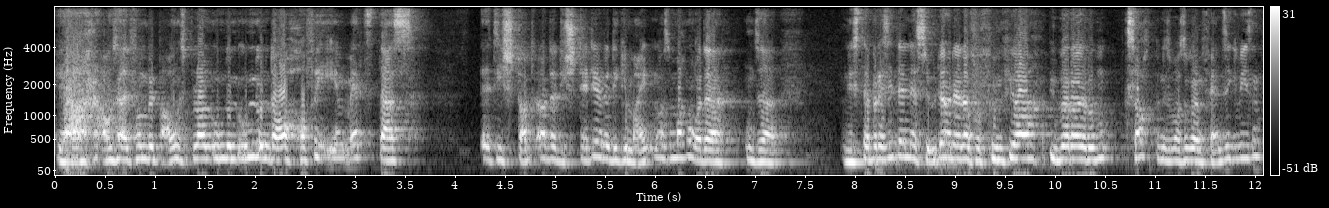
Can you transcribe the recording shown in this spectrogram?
ja, außerhalb vom Bebauungsplan und und und. Und da hoffe ich eben jetzt, dass äh, die Stadt oder die Städte oder die Gemeinden was machen oder unser Ministerpräsident, der Söder, hat ja da vor fünf Jahren überall rum gesagt, und es war sogar im Fernsehen gewesen,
